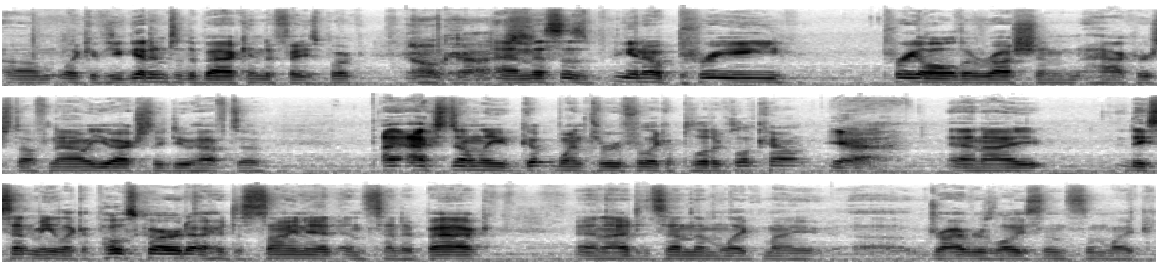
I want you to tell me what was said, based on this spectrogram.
Um, like if you get into the back end of Facebook, Oh gosh. and this is you know pre pre all the Russian hacker stuff. Now you actually do have to. I accidentally went through for like a political account yeah. and I they sent me like a postcard. I had to sign it and send it back, and I had to send them like my uh, driver's license and like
